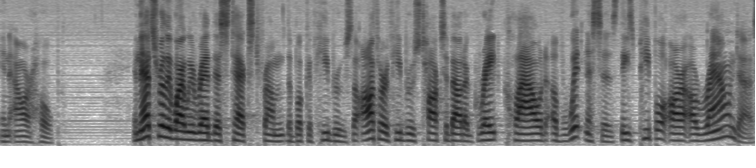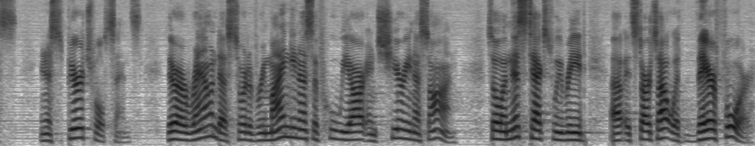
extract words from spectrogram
and our hope. And that's really why we read this text from the book of Hebrews. The author of Hebrews talks about a great cloud of witnesses. These people are around us in a spiritual sense. They're around us, sort of reminding us of who we are and cheering us on. So in this text, we read, uh, it starts out with, therefore.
